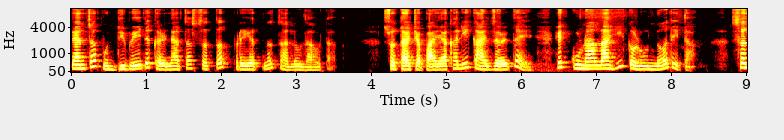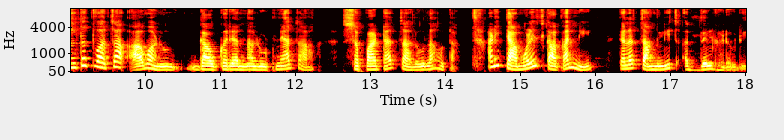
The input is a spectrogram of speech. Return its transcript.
त्यांचा बुद्धिभेद करण्याचा सतत प्रयत्न चालवला होता. स्वतःच्या पायाखाली काय जळतंय हे कुणालाही कळू न देता संतत्वाचा आव आणून गावकऱ्यांना लुटण्याचा सपाटा चालवला होता आणि त्यामुळेच काकांनी त्याला चांगलीच अद्दल घडवली.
